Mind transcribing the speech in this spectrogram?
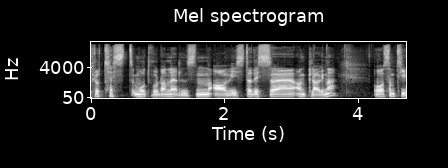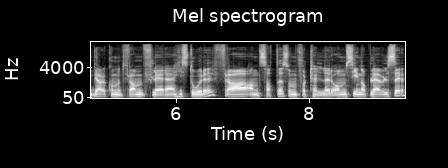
protest mot hvordan ledelsen avviste disse anklagene. Og Samtidig har det kommet fram flere historier fra ansatte som forteller om sine opplevelser.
